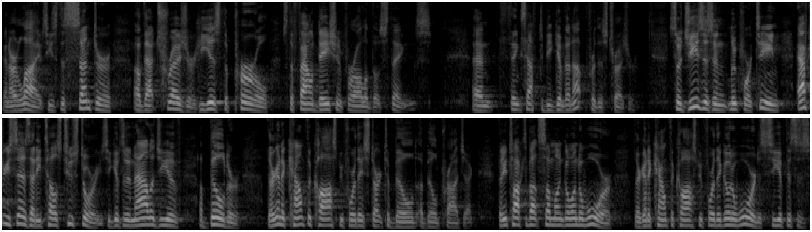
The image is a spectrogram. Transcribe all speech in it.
in our lives. He's the center of that treasure. He is the pearl. It's the foundation for all of those things. And things have to be given up for this treasure. So, Jesus in Luke 14, after he says that, he tells two stories. He gives an analogy of a builder they're going to count the cost before they start to build a build project. Then he talks about someone going to war. They're going to count the cost before they go to war to see if this is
